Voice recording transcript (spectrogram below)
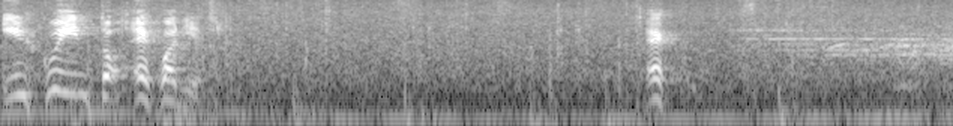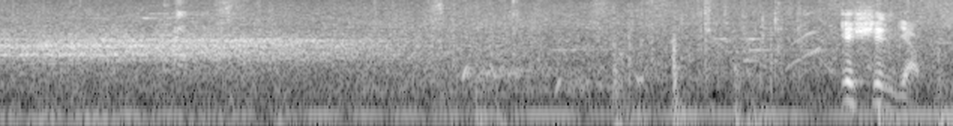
Il quinto è qua dietro. Ecco. E scendiamo.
